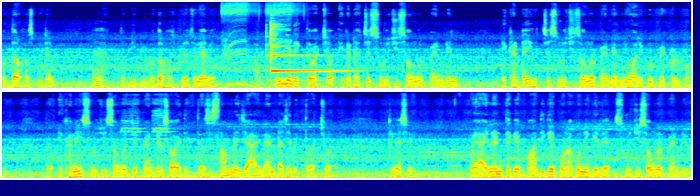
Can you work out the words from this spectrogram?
পোদ্দার হসপিটাল হ্যাঁ? তো বিপি পোদ্দার হসপিটাল চলে যাবে। আর এই যে দেখতে পাচ্ছ, এখানটা হচ্ছে সুরুচি সঙ্গর প্যান্ডেল। এখানটাই হচ্ছে সুরুচি সঙ্গর pandal, new Alipore petrol pump. তো এখানেই সুরুচি সঙ্গর যে প্যান্ডেল সবাই দেখতে আসে, সামনে যে আইল্যান্ডটা আছে দেখতে পাচ্ছ, ঠিক আছে? ওই আইল্যান্ড থেকে বাঁ দিকে কোনাকুনি গেলে সুরুচি সংঘর প্যান্ডেল।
